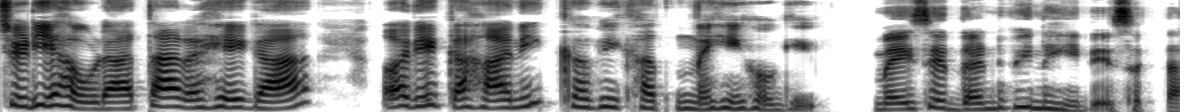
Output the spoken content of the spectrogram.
चिड़िया उड़ाता रहेगा और ये कहानी कभी खत्म नहीं होगी। मैं इसे दंड भी नहीं दे सकता।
